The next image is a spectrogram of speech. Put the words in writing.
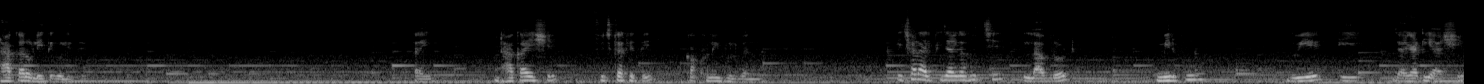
ঢাকার অলিতে গলিতে তাই ঢাকা এসে ফুচকা খেতে কখনোই ভুলবেন না। এছাড়া একটি জায়গা হচ্ছে লাভ রোড। মিরপুর দুইয়ে এই জায়গাটি আসে।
